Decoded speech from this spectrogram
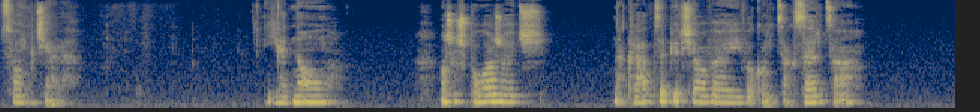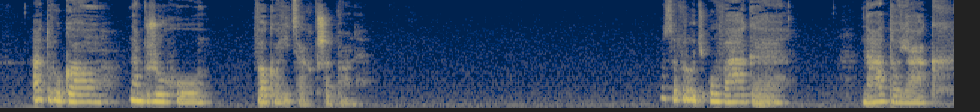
swoim ciele. Jedną możesz położyć na klatce piersiowej w okolicach serca, a drugą na brzuchu w okolicach przepony. Zwróć uwagę na to, jak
